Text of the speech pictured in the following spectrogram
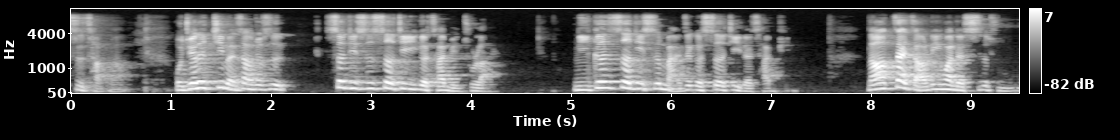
市场啊，我觉得基本上就是设计师设计一个产品出来。你跟设计师买这个设计的产品，然后再找另外的师傅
